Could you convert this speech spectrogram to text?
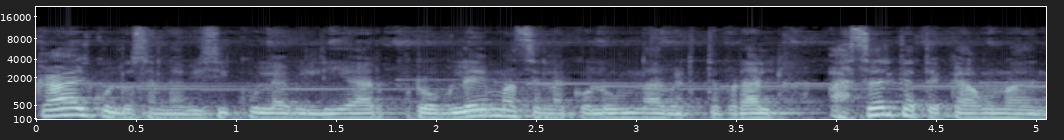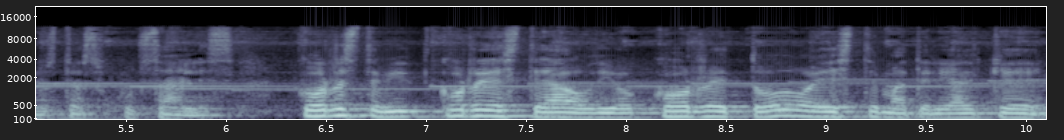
cálculos en la vesícula biliar, problemas en la columna vertebral, acércate a cada una de nuestras sucursales. Corre este, corre este audio, corre todo este material que,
